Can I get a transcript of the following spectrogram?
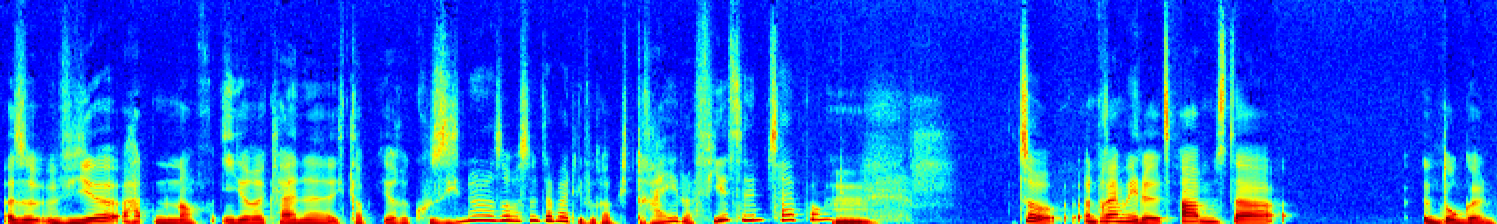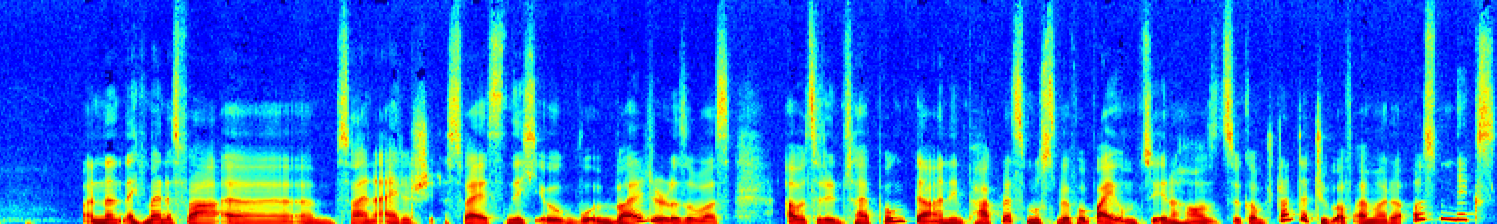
also wir hatten noch ihre kleine, ich glaube, ihre Cousine oder sowas mit dabei, die war, glaube ich, drei oder vier zu dem Zeitpunkt. So, und drei Mädels, abends da im Dunkeln. Und dann, ich meine, das war, äh, ähm, es war ein Eidelstedt, das war jetzt nicht irgendwo im Wald oder sowas. Aber zu dem Zeitpunkt, da an dem Parkplatz, mussten wir vorbei, um zu ihr nach Hause zu kommen, stand der Typ auf einmal da aus dem Nix.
